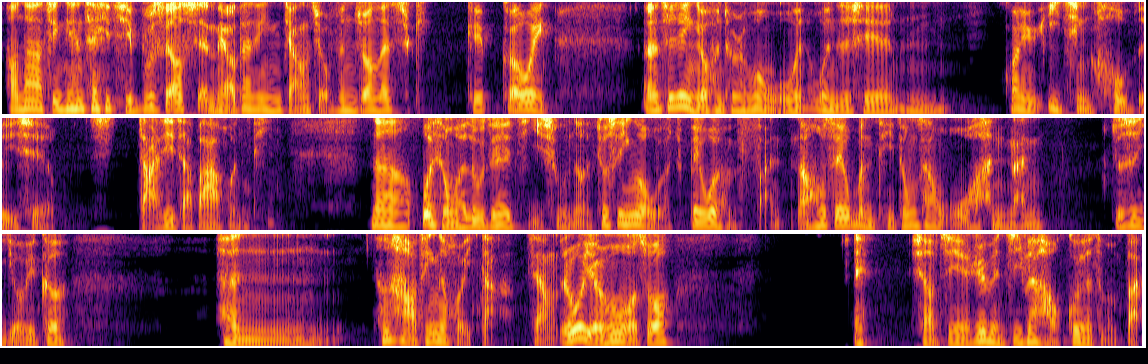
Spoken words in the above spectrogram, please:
好，那今天这一期不是要闲聊，但是已经讲了九分钟，Let's keep going。嗯，最近有很多人问我问问这些嗯关于疫情后的一些杂七杂八的问题。那为什么会录这些集数呢？就是因为我被问很烦，然后这些问题通常我很难，就是有一个很。很好听的回答，这样。如果有人问我说：“哎、小杰，日本机票好贵了，怎么办？”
